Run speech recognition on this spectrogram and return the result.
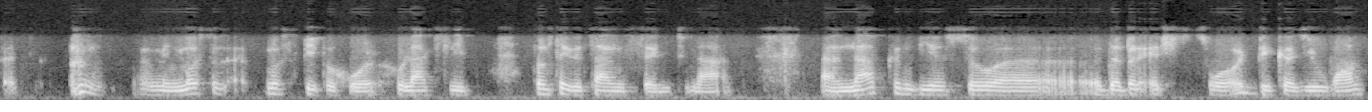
but I mean, most of most people who who lack sleep don't take the time to nap. And nap can be also a double-edged sword because you want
